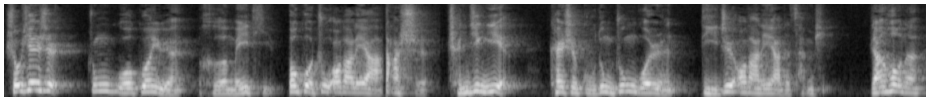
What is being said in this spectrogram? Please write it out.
首先是中国官员和媒体，包括驻澳大利亚大使陈敬业，开始鼓动中国人抵制澳大利亚的产品。然后呢，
